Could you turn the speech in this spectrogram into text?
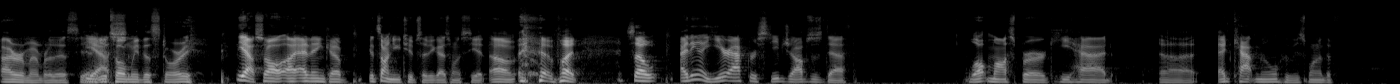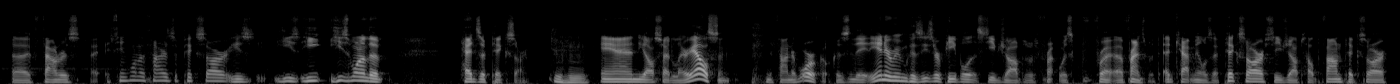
i remember this yeah, you Yes. told me this story yeah so i, I think uh, it's on youtube so if you guys want to see it um, but so i think a year after steve jobs' death walt mossberg he had uh, ed catmull who is one of the uh, founders i think one of the founders of pixar he's he's he, he's one of the heads of pixar and he also had larry ellison the founder of oracle because they, they interviewed him because these are people that steve jobs was, fr- was fr- uh, friends with. Ed catmull was at pixar. Steve jobs helped found pixar.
